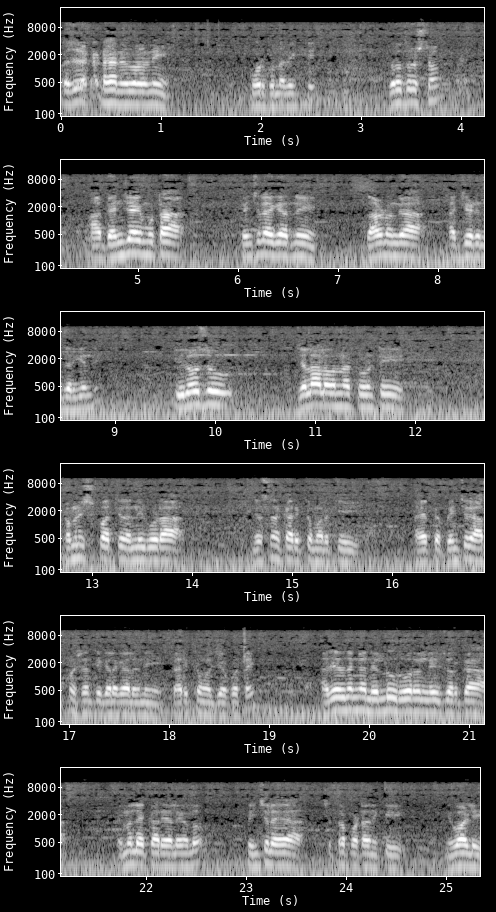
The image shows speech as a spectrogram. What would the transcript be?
ప్రజల కట్టగా నిలవాలని కోరుకున్న వ్యక్తి. దురదృష్టం ఆ గంజాయి ముఠ పెంచలే గారిని దారుణంగా హత్య చేయడం జరిగింది. ఈరోజు జిల్లాలో ఉన్నటువంటి కమ్యూనిస్ట్ పార్టీలన్నీ కూడా నిరసన కార్యక్రమాలకి ఆ యొక్క పెంచలే ఆత్మశాంతి కలగాలని కార్యక్రమాలు చేపట్టాయి. అదేవిధంగా నెల్లూరు రూరల్ నియోజకవర్గ ఎమ్మెల్యే కార్యాలయంలో పెంచలయ్య చిత్రపటానికి నివాళి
